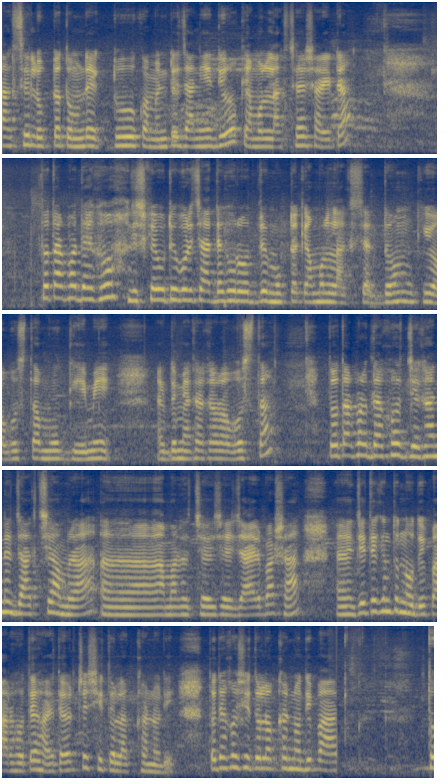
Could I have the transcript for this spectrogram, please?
লাগছে লুকটা তোমরা একটু কমেন্টে জানিয়ে দিও, কেমন লাগছে শাড়িটা? তো তারপর দেখো, রিস্কায় উঠে পড়েছে, আর দেখো রোদ্রে মুখটা কেমন লাগছে একদম, কি অবস্থা, মুখ ঘেমে, একদম একাকার অবস্থা। তো তারপর দেখো, যেখানে যাচ্ছি আমরা আমার হচ্ছে সেই জায়ের বাসা যেতে কিন্তু নদী পার হতে হয় এটা হচ্ছে শীতলক্ষা নদী। তো দেখো শীতলক্ষা নদী পার, তো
